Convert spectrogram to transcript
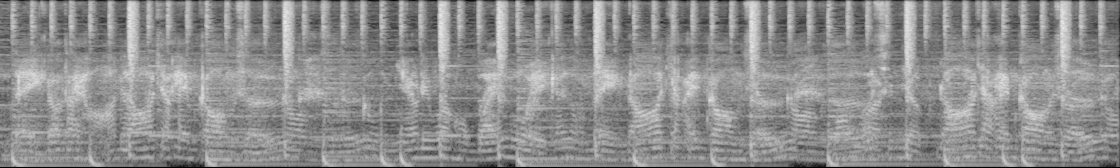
của đèn đôi tay họ đó chắc em còn giữ còn giữ. Cùng nhau đi qua hồn bán mùi cái lồng đèn đó chắc em còn giữ. Còn món quà sinh nhật đó chắc em còn giữ. Còn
